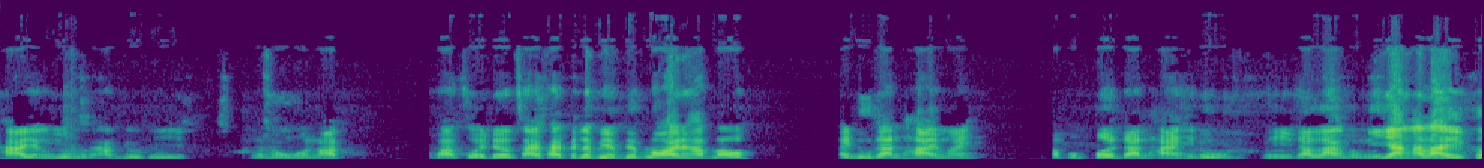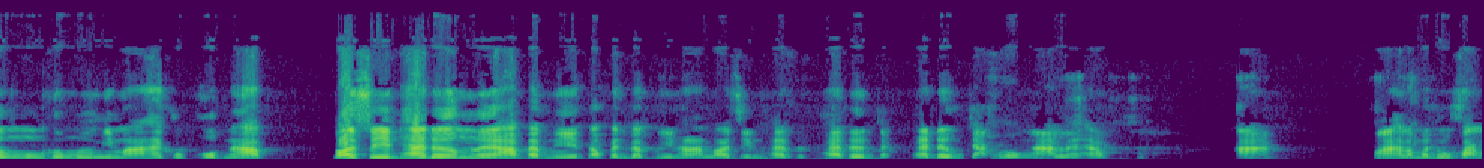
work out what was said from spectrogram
ท้ายยังอยู่นะครับ อยู่ดีหัวนงหัวน็อตสภาพสวยเดิมสายไฟเป็นระเบียบเรียบร้อยนะครับ เราให้ดูด้านท้ายไหมเอาผมเปิดด้านท้ายให้ดูนี่ด้านล่างตรงนี้ยางอะไรเครื่องมือเครื่องมือมีมาให้ครบๆนะครับ รอยซีนแท้เดิมเลยครับ แบบนี้ต้องเป็นแบบนี้เท่านั้นรอยซีนแท้แท้เดิมแท้เดิมจากโรงงานเลยครับ อ่า มาเรามาดูฝั่ง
